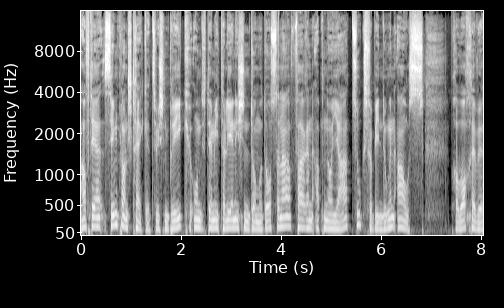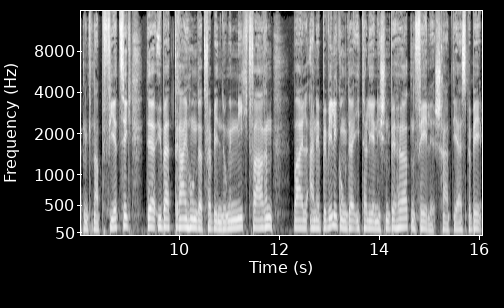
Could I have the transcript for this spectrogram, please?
Auf der Simplon-Strecke zwischen Brieg und dem italienischen Domodossola fahren ab Neujahr Zugsverbindungen aus. Pro Woche würden knapp 40 der über 300 Verbindungen nicht fahren, weil eine Bewilligung der italienischen Behörden fehle, schreibt die SBB.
